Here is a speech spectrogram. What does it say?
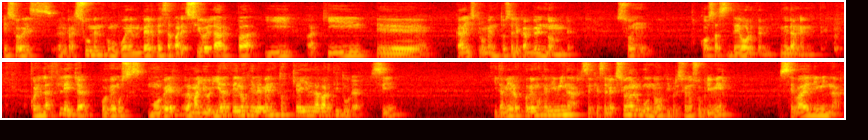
Eso es, en resumen, como pueden ver, desapareció el arpa y aquí eh, cada instrumento se le cambió el nombre. Son cosas de orden, netamente. Con la flecha podemos mover la mayoría de los elementos que hay en la partitura, ¿sí? Y también los podemos eliminar. Si es que selecciono alguno y presiono suprimir, se va a eliminar.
